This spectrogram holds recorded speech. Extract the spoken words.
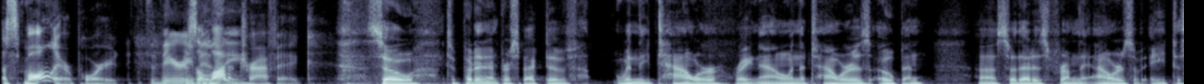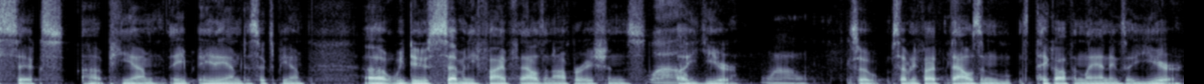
a small airport. It's very There's a lot of traffic. So to put it in perspective, when the tower right now, when the tower is open, uh, so that is from the hours of 8 to 6 uh, p.m., 8, 8 a.m. to 6 p.m., uh, we do 75,000 operations Wow. a year. Wow. So 75,000 takeoff and landings a year.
